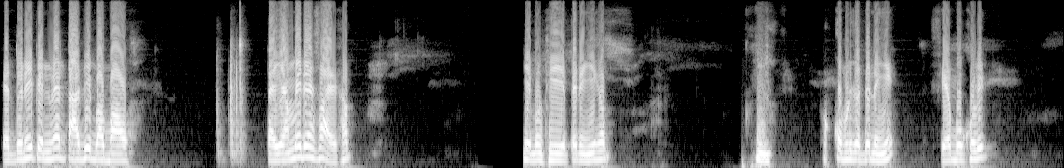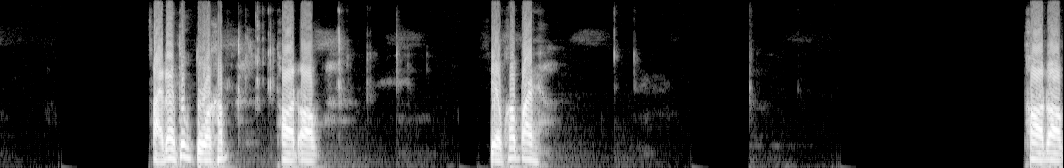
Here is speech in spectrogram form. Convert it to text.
แต่ตัวนี้เป็นแว่นตาที่เบาๆ แต่ยังไม่ได้ใส่ครับนี่บางทีเป็นอย่างนี้ครับกลมจะเป็นอย่างนี้ เสียบุคลิก ใส่ได้ทุกตัวครับ ถอดออก เสียบเข้าไป ถอดออก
